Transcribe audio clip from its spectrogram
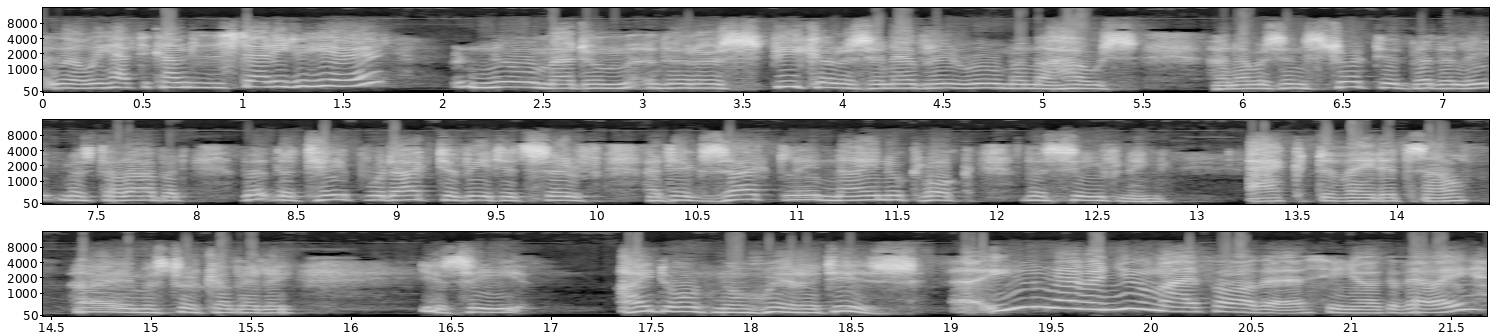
Will we have to come to the study to hear it? No, madam. There are speakers in every room in the house, and I was instructed by the late Mr. Abbott that the tape would activate itself at exactly nine o'clock this evening. Activate itself? Hi, Mr. Cavelli. You see, I don't know where it is. Uh, you never knew my father, Signor Cavelli.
